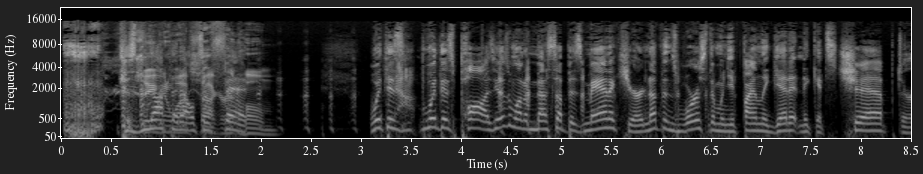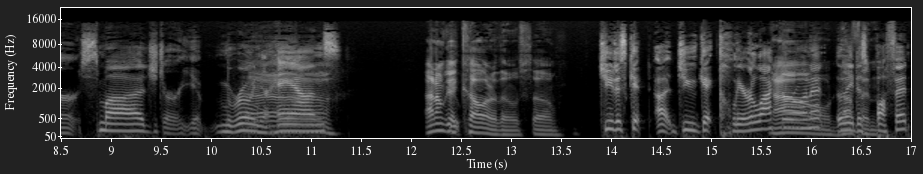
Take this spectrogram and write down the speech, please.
Because So nothing else will soccer fit. With his with his paws, he doesn't want to mess up his manicure. Nothing's worse than when you finally get it and it gets chipped or smudged or you ruin your hands. I don't get color though, so Do you just get uh, do you get clear lacquer on it? Or they just buff it.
